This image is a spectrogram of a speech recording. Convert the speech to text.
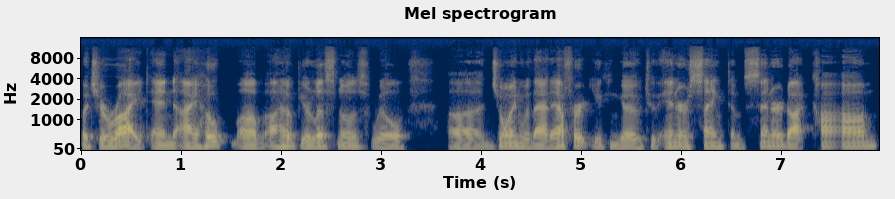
But you're right, and I hope uh, I hope your listeners will uh, join with that effort. You can go to innersanctumcenter.com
